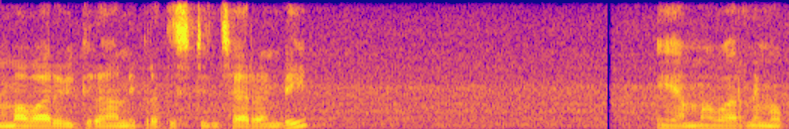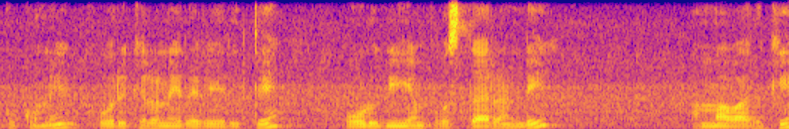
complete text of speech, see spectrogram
అమ్మవారి విగ్రహాన్ని ప్రతిష్ఠించారండి. ఈ అమ్మవారిని మొక్కుకొని కోరికలు నెరవేరితే ఓడు బియ్యం పోస్తారండి అమ్మవారికి.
